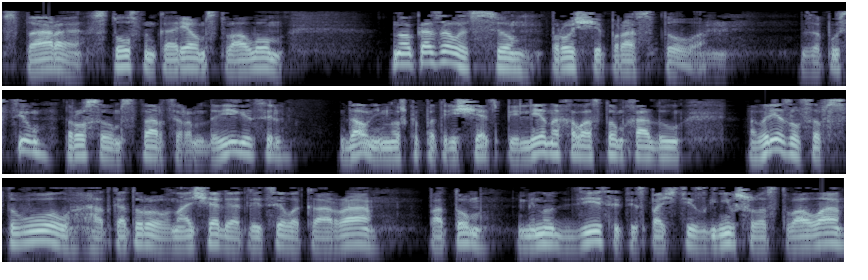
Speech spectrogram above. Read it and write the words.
старая, с толстым корявым стволом. Но оказалось все проще простого. Запустил тросовым стартером двигатель, дал немножко потрещать пиле на холостом ходу, врезался в ствол, от которого вначале отлетела кора, потом минут десять из почти сгнившего ствола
